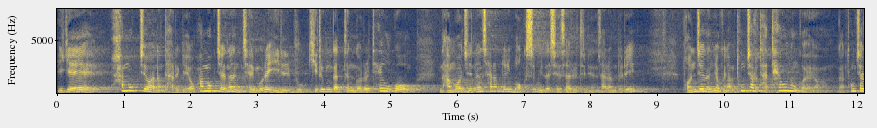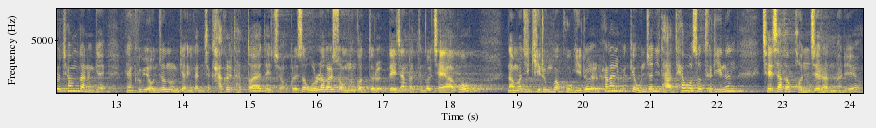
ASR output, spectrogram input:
이게 화목제와는 다르게요. 화목제는 제물의 일부, 기름 같은 거를 태우고 나머지는 사람들이 먹습니다. 제사를 드리는 사람들이. 번제는요, 그냥 통째로 다 태우는 거예요. 그러니까 통째로 태운다는 게 그냥 그 위에 얹어놓은 게 아니라 이제 각을 다 떠야 되죠. 그래서 올라갈 수 없는 것들을, 내장 같은 걸 제하고 나머지 기름과 고기를 하나님께 온전히 다 태워서 드리는 제사가 번제란 말이에요.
